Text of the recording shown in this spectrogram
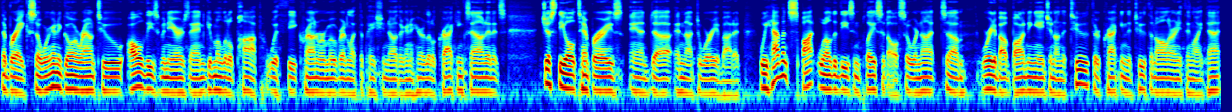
the breaks. So we're going to go around to all these veneers and give them a little pop with the crown remover and let the patient know they're going to hear a little cracking sound and it's just the old temporaries and uh, and not to worry about it. We haven't spot welded these in place at all, so we're not um, worried about bonding agent on the tooth or cracking the tooth at all or anything like that.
